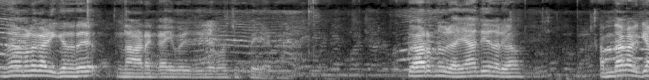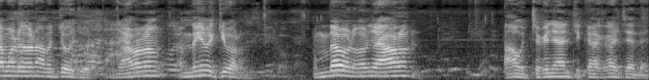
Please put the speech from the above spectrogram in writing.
ഇന്ന് നമ്മൾ കഴിക്കുന്നത് നാടൻ കൈ വഴുതിയിലെ കുറച്ച് ഉപ്പേരിയാണ്. വേറെ ഒന്നുമില്ല ഞാൻ എന്ത് ചെയ്യുന്നറിയാം? എന്താ കഴിക്കാൻ വേണ്ടി വേണം അമ്മ ചോദിച്ചു. ഞാൻ പറഞ്ഞു എന്തെങ്കിലും വെക്കി പറഞ്ഞു. എന്താ വേണം ഞാൻ പറഞ്ഞു ആ ഉച്ചയ്ക്ക് ഞാൻ ചിക്കനൊക്കെ കഴിച്ചല്ലേ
